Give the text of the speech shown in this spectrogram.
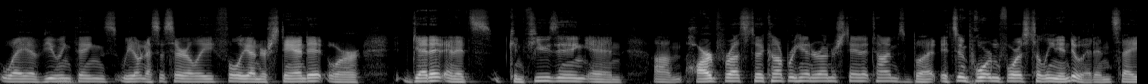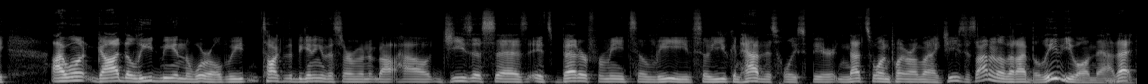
way of viewing things, we don't necessarily fully understand it or get it, and it's confusing and um, hard for us to comprehend or understand at times. But it's important for us to lean into it and say, I want God to lead me in the world. We talked at the beginning of the sermon about how Jesus says it's better for me to leave so you can have this Holy Spirit. And that's one point where I'm like, Jesus, I don't know that I believe you on that. That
